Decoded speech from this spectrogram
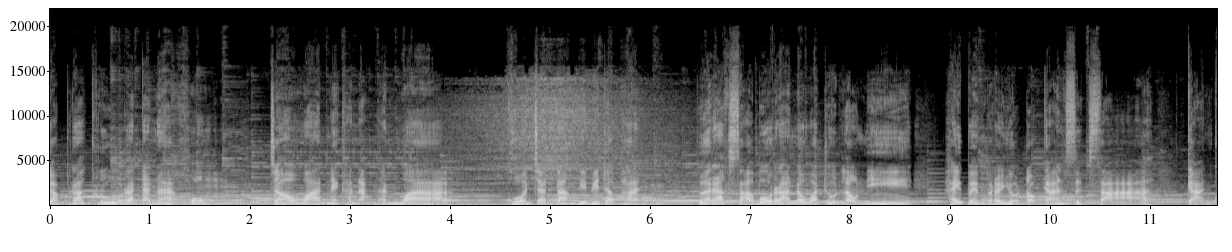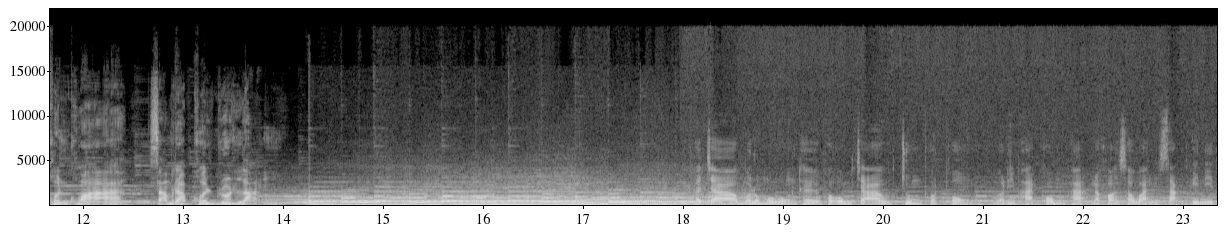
กับพระครูรัตนาคม เจ้าวาดในขณะนั้นว่า ควรจะตั้งพิพิธภัณฑ์ เพื่อรักษาโบราณวัตถุเหล่านี้ ให้เป็นประโยชน์ต่อการศึกษา การค้นคว้าสำหรับคนรุ่นหลัง เจ้าบรมวงศ์เธอ พระองค์เจ้าจุมพศพงศ์บริพัตรกรมพระนครสวรรค์ศักดิ์พินิษ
